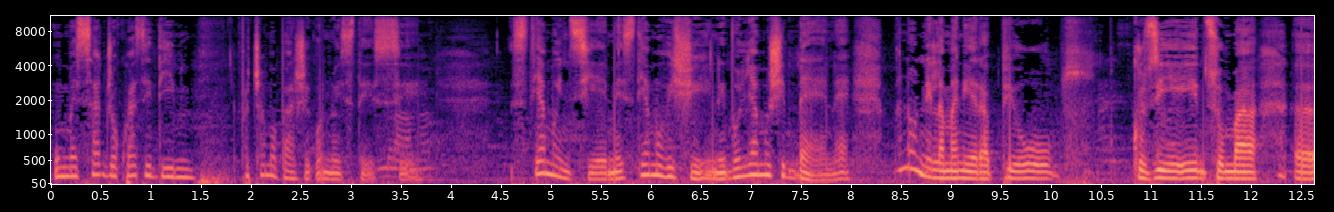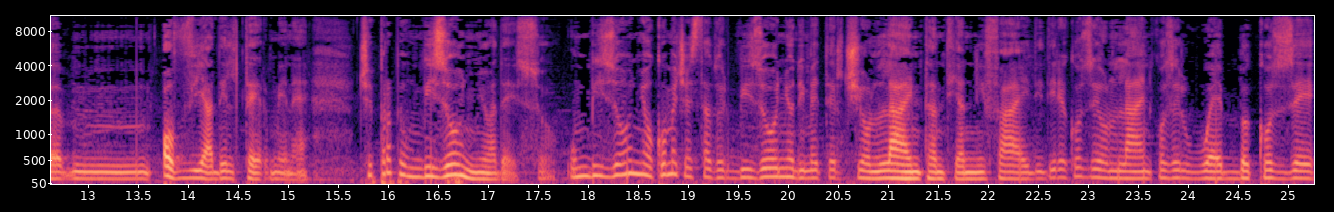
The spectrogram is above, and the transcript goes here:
un messaggio quasi di facciamo pace con noi stessi. Stiamo insieme, stiamo vicini, vogliamoci bene, ma non nella maniera più così, insomma, eh, mm, ovvia del termine c'è proprio un bisogno adesso, un bisogno come c'è stato il bisogno di metterci online tanti anni fa e di dire cos'è online, cos'è il web, cos'è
